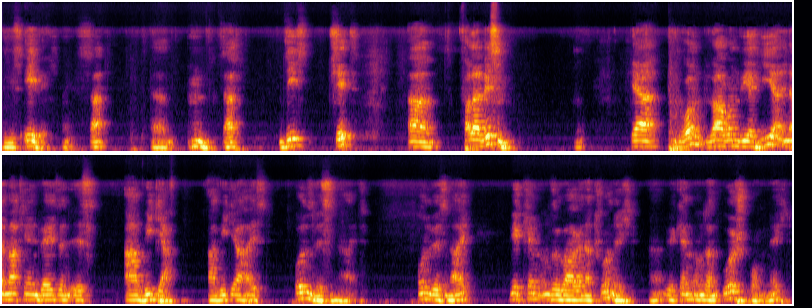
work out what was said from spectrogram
Sie ist ewig. Sat, äh, Sat, sie ist Chit, äh, voller Wissen. Der Grund, warum wir hier in der materiellen Welt sind, ist Avidya. Avidya heißt Unwissenheit. Unwissenheit. Wir kennen unsere wahre Natur nicht. Wir kennen unseren Ursprung nicht.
